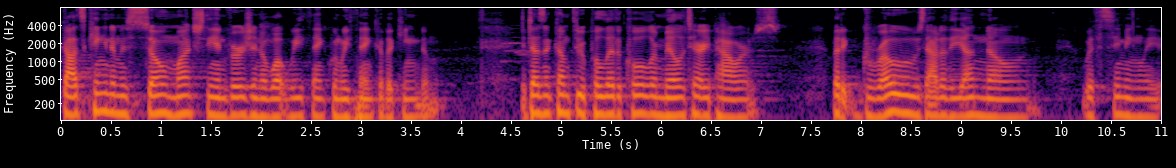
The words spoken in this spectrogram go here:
God's kingdom is so much the inversion of what we think when we think of a kingdom. It doesn't come through political or military powers, but it grows out of the unknown with seemingly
